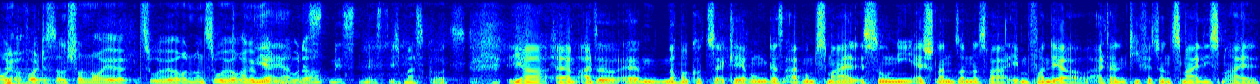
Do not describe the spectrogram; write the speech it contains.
Oh, du wolltest uns schon neue Zuhörerinnen und Zuhörer gewinnen, oder? Mist, Mist, Mist, ich mach's kurz. Ja, ähm, also ähm, nochmal kurz zur Erklärung, das Album Smile ist so nie entstanden, sondern es war eben von der Alternativversion Smiley Smile,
